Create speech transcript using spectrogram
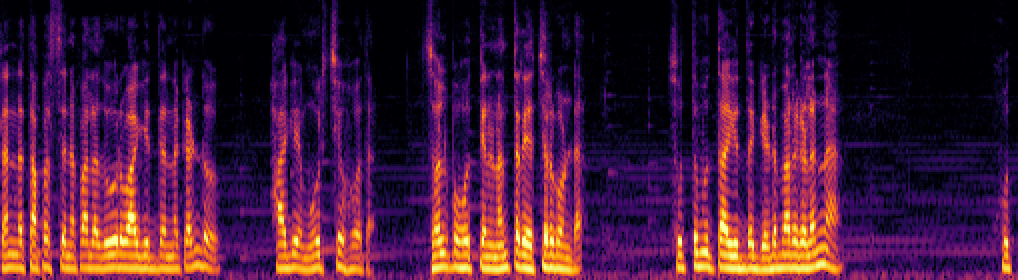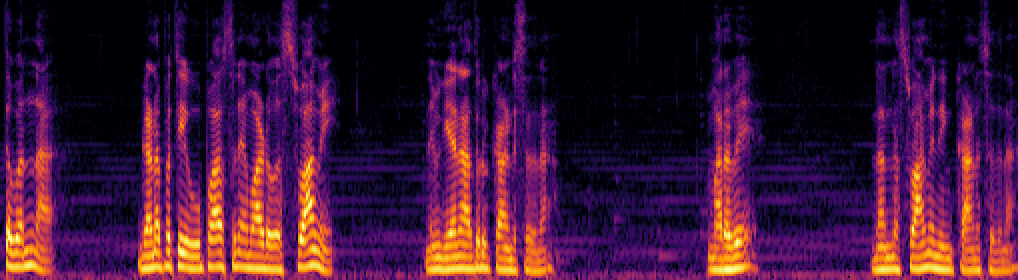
ತನ್ನ ತಪಸ್ಸಿನ ಫಲ ದೂರವಾಗಿದ್ದನ್ನು ಕಂಡು ಹಾಗೆ ಮೂರ್ಛೆ ಹೋದ. ಸ್ವಲ್ಪ ಹೊತ್ತಿನ ನಂತರ ಎಚ್ಚರಗೊಂಡ. ಸುತ್ತಮುತ್ತ ಇದ್ದ ಗಿಡಮರಗಳನ್ನು, ಹುತ್ತವನ್ನು ಗಣಪತಿ ಉಪಾಸನೆ ಮಾಡುವ ಸ್ವಾಮಿ ನಿಮಗೇನಾದರೂ ಕಾಣಿಸದನ? ಮರವೇ, ನನ್ನ ಸ್ವಾಮಿ ನಿಂಗೆ ಕಾಣಿಸದನ?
